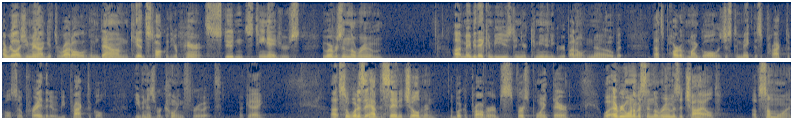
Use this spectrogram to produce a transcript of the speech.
I realize you may not get to write all of them down. And kids, talk with your parents, students, teenagers, whoever's in the room. Uh, maybe they can be used in your community group. I don't know, but that's part of my goal is just to make this practical. So pray that it would be practical even as we're going through it. Okay? Uh, so, what does it have to say to children? The book of Proverbs. First point there. Well, every one of us in the room is a child of someone,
